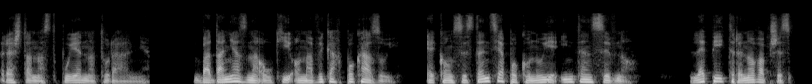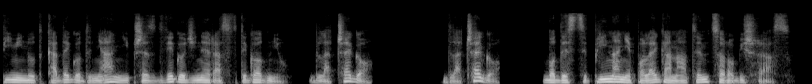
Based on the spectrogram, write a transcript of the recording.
reszta następuje naturalnie. Badania z nauki o nawykach pokazuj. E-konsystencja pokonuje intensywno. Lepiej trenowa przez pi minut każdego dnia ni przez dwie godziny raz w tygodniu. Dlaczego? Dlaczego? Bo dyscyplina nie polega na tym, co robisz raz.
